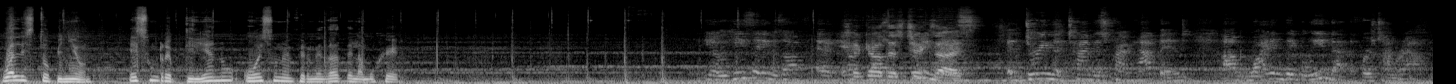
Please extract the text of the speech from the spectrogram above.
¿Cuál es tu opinión? ¿Es un reptiliano o es una enfermedad de la mujer? Check out this chick's eyes. During the time this crime happened, um, why didn't they believe that the first time around?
